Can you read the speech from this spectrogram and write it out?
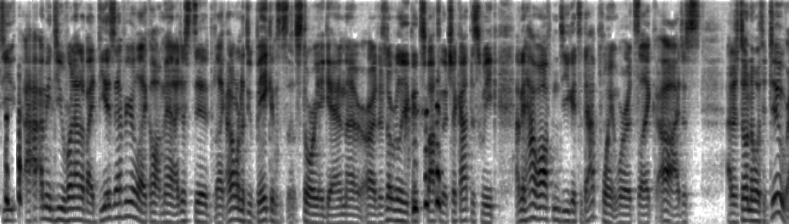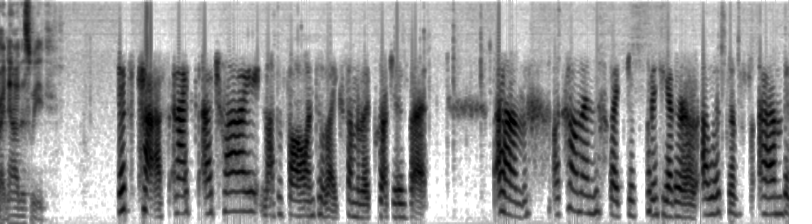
Do you? I mean, do you run out of ideas ever? You're like, oh man, I just did like I don't want to do Bacon's story again, or, or there's no really good spot to go check out this week. I mean, how often do you get to that point where it's like, oh, I just I just don't know what to do right now this week? It's tough, and I I try not to fall into like some of the crutches that um, are common, like just putting together a, a list of um, the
